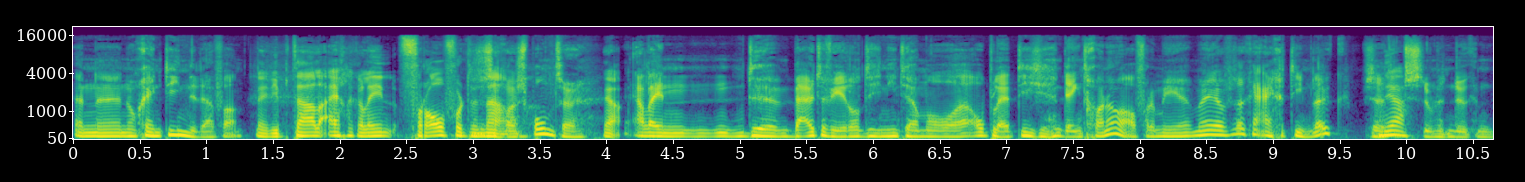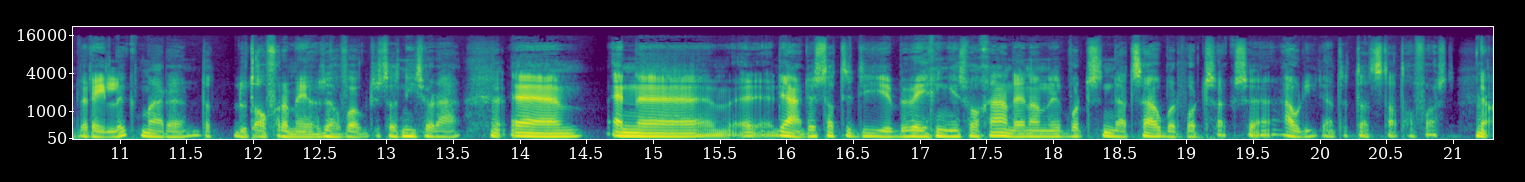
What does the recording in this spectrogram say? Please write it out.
een, eh, nog geen tiende daarvan. Nee, die betalen eigenlijk alleen vooral voor de Dat is naam. sponsor. Ja. Alleen de buitenwereld die niet helemaal eh, oplet, die denkt gewoon, oh, Alfa Romeo Romeo heeft ook een eigen team. Leuk. Ze, Ja. ze doen het natuurlijk een- redelijk, maar eh, dat doet Alfa Romeo zelf ook. Dus dat is niet zo raar. Ehm, en eh, eh, ja, dus dat, die beweging is wel gaande. En dan wordt inderdaad Sauber wordt straks eh, Audi. Dat, dat staat al vast. Ja.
